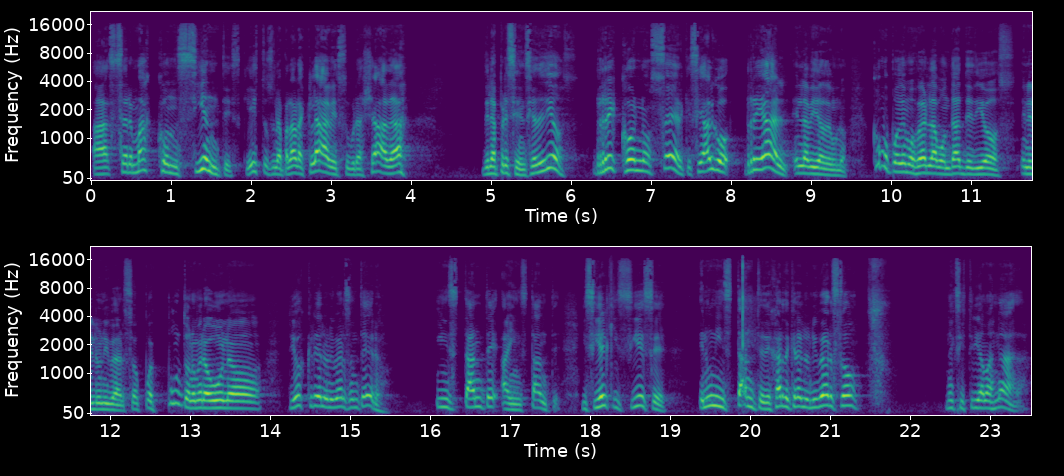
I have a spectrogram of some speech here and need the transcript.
a ser más conscientes, que esto es una palabra clave, subrayada, de la presencia de Dios. Reconocer que sea algo real en la vida de uno. ¿Cómo podemos ver la bondad de Dios en el universo? Pues punto número uno, Dios crea el universo entero, instante a instante. Y si Él quisiese en un instante dejar de crear el universo, no existiría más nada.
